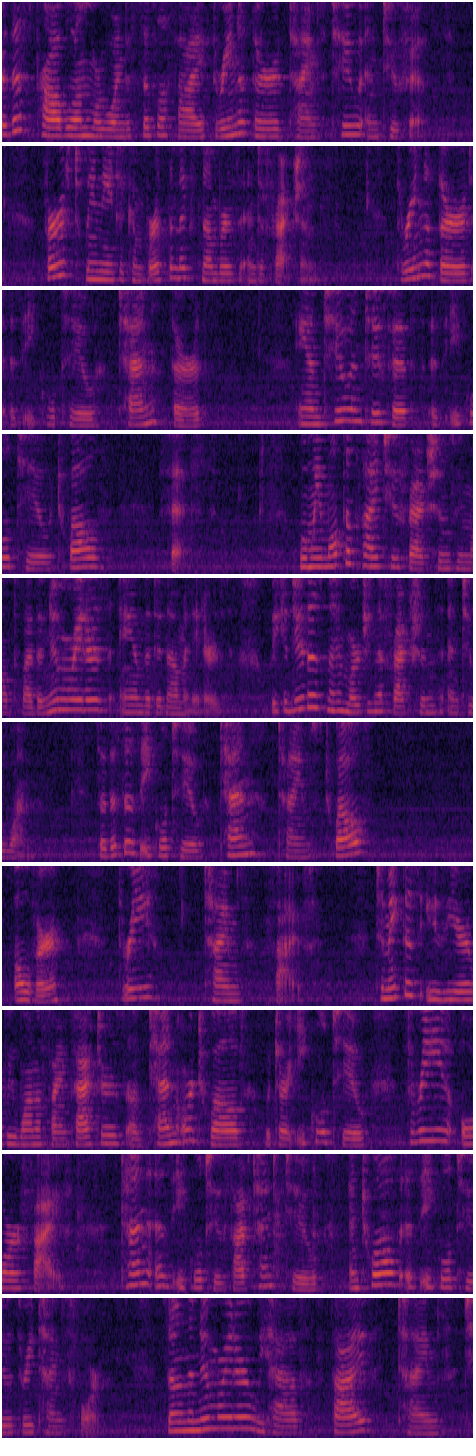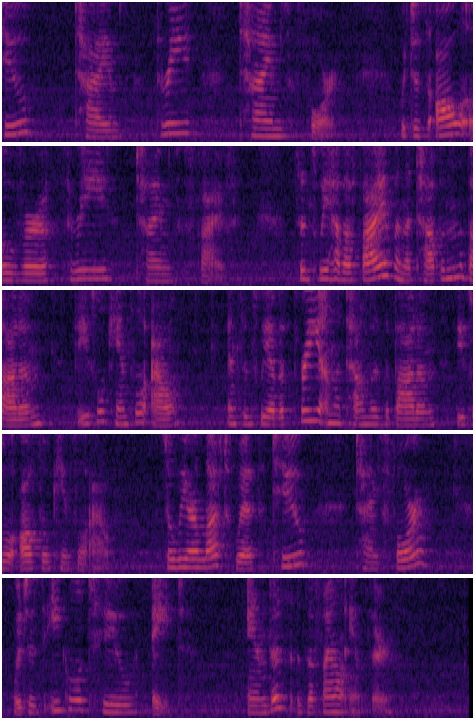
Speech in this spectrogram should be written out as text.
For this problem, we're going to simplify 3 and a third times 2 and 2 fifths. First, we need to convert the mixed numbers into fractions. 3 and a third is equal to 10 thirds, and 2 and 2 fifths is equal to 12 fifths. When we multiply two fractions, we multiply the numerators and the denominators. We can do this by merging the fractions into 1. So this is equal to 10 times 12 over 3 times 5. To make this easier, we want to find factors of 10 or 12 which are equal to 3 or 5. 10 is equal to 5 times 2, and 12 is equal to 3 times 4. So in the numerator, we have 5 times 2 times 3 times 4, which is all over 3 times 5. Since we have a 5 on the top and the bottom, these will cancel out, and since we have a 3 on the top of the bottom, these will also cancel out. So we are left with 2 times 4, which is equal to 8. And this is the final answer.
